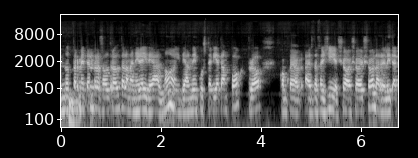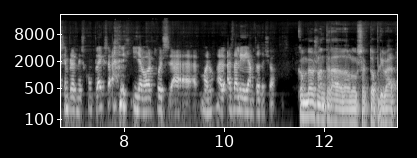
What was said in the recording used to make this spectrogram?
no et permeten resoldre'l de la manera ideal. No? Idealment costaria tan poc, però com que has d'afegir això, això, això, la realitat sempre és més complexa i llavors pues, eh, bueno, has de lidiar amb tot això. Com veus l'entrada del sector privat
